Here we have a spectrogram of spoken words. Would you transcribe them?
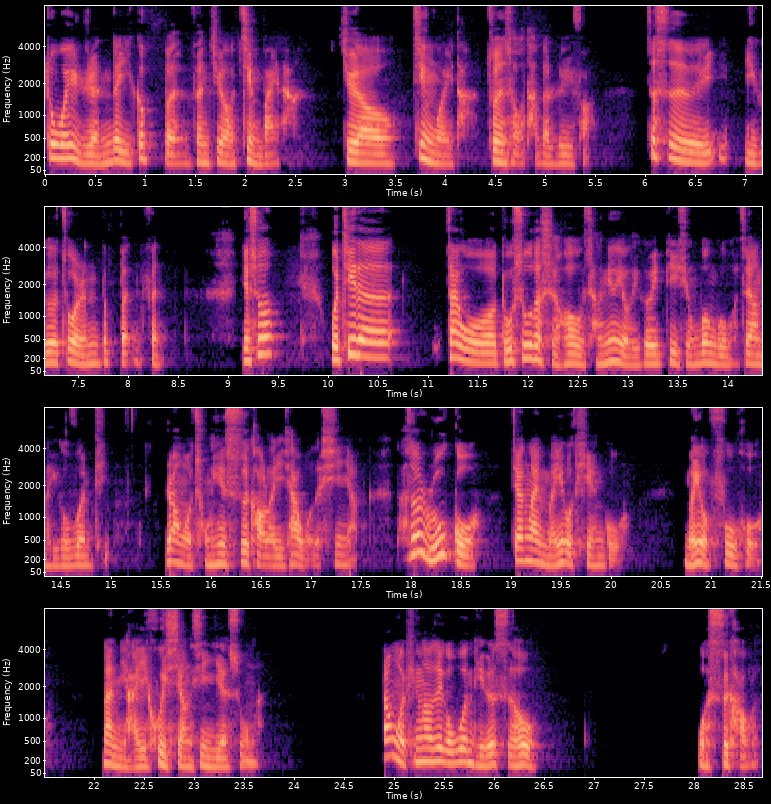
作为人的一个本分，就要敬拜他。就要敬畏他，遵守他的律法，这是一个做人的本分。也说，我记得在我读书的时候，曾经有一个弟兄问过我这样的一个问题，让我重新思考了一下我的信仰。他说：“如果将来没有天国，没有复活，那你还会相信耶稣吗？”当我听到这个问题的时候，我思考了，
